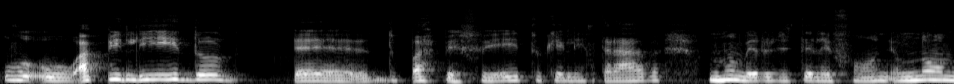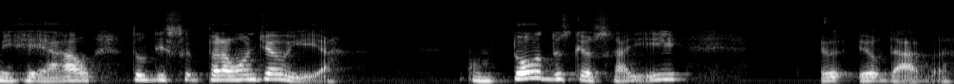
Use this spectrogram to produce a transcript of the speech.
o, o apelido é, do par perfeito que ele entrava, o número de telefone, o nome real, tudo isso para onde eu ia. Com todos que eu saí, eu, eu dava.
